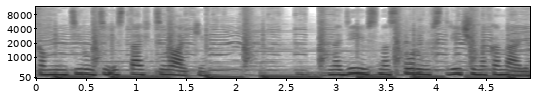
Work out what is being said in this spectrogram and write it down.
комментируйте и ставьте лайки. Надеюсь на скорую встречу на канале.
